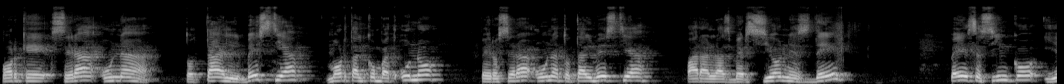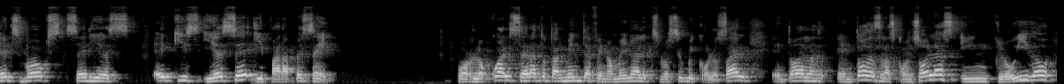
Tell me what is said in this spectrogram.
Porque será una total bestia, Mortal Kombat 1, pero será una total bestia para las versiones de PS5 y Xbox Series X y S y para PC. Por lo cual será totalmente fenomenal, explosivo y colosal en todas las, en todas las consolas, incluido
